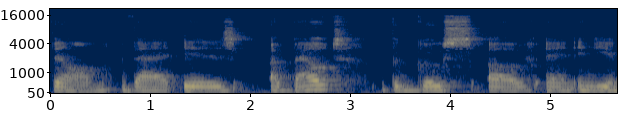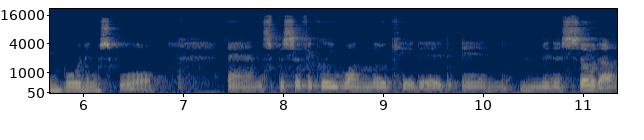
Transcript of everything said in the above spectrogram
film that is about the ghosts of an Indian boarding school, and specifically one located in Minnesota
